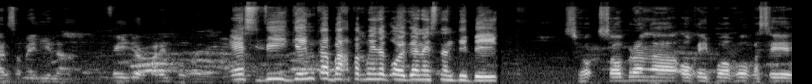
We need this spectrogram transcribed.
nangyari sa Maynila, failure pa rin po kayo. SV, game ka ba kapag may nag-organize ng debate? So, sobrang ah, okay po ako kasi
